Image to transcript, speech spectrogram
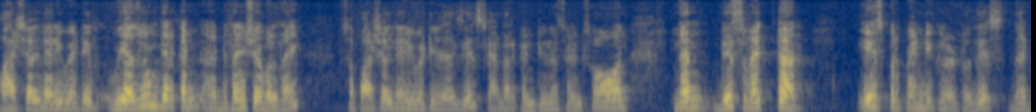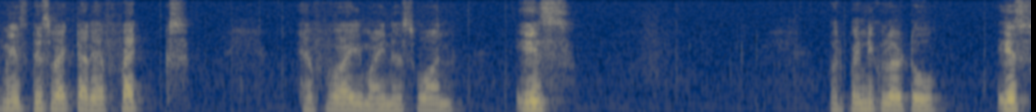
partial derivative we assume they are uh, differentiable right. So, partial derivatives exist and are continuous and so on then this vector is perpendicular to this that means this vector f x f y minus 1 is perpendicular to is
